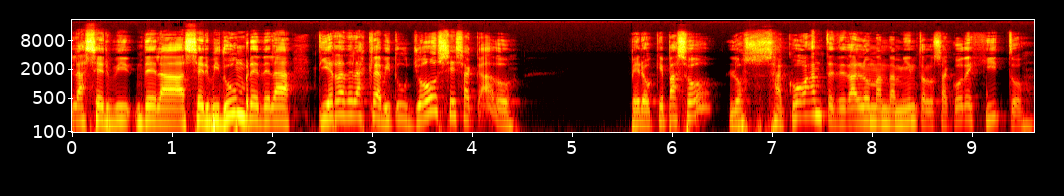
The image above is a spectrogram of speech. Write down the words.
la de la servidumbre, de la tierra de la esclavitud. Yo os he sacado. Pero ¿qué pasó? Los sacó antes de dar los mandamientos, los sacó de Egipto.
